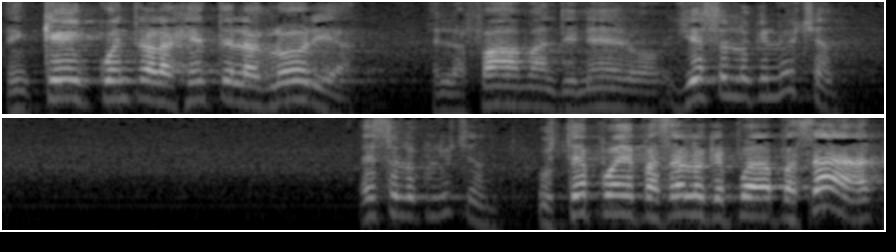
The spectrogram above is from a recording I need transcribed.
¿En qué encuentra la gente la gloria? en la fama, el dinero. Y eso es lo que luchan. Eso es lo que luchan. Usted puede pasar lo que pueda pasar,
